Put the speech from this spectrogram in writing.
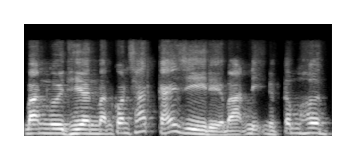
Bạn ngồi thiền, bạn quan sát cái gì để bạn định được tâm hơn?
